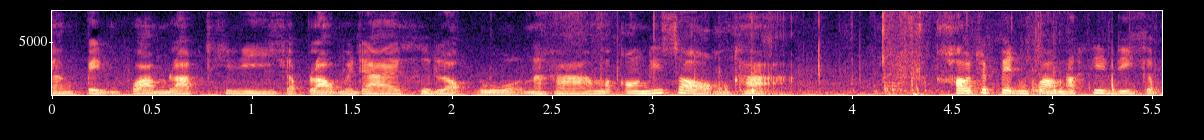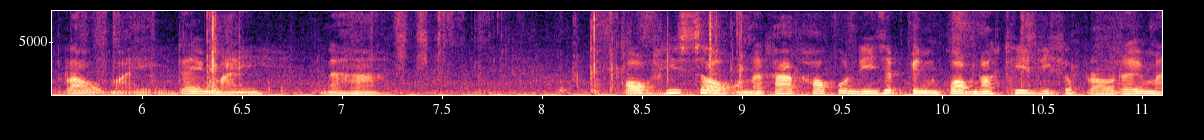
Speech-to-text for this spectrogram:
ยังเป็นความรักที่ดีกับเราไม่ได้ คือหลอกลวงนะคะ มากองที่สองค่ะ เขาจะเป็นความรักที่ดีกับเราไหม ได้ไหมนะคะ กองที่สองนะคะเขาคนนี้จะเป็นความรักที่ดีกับเราได้ไหม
